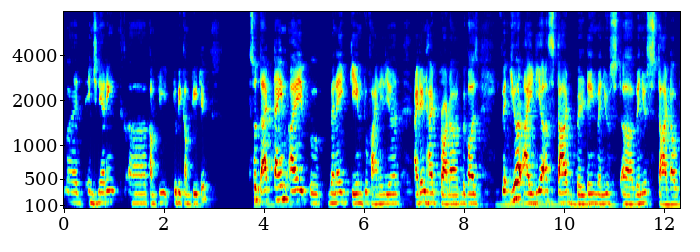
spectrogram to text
my engineering uh, complete to be completed. So that time i uh, when i came to final year i didn't had product because your idea start building when you uh, when you start out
